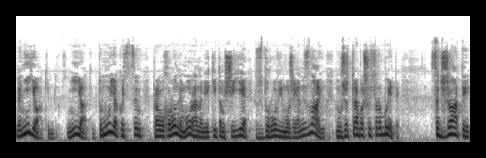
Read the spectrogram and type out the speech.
Ніяким, друзі, ніяким. Тому якось цим правоохоронним органам, які там ще є, здорові, може, я не знаю. Ну вже треба щось робити. Саджати.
